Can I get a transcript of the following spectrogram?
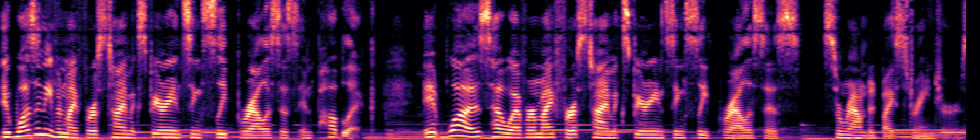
It wasn't even my first time experiencing sleep paralysis in public. It was, however, my first time experiencing sleep paralysis surrounded by strangers.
